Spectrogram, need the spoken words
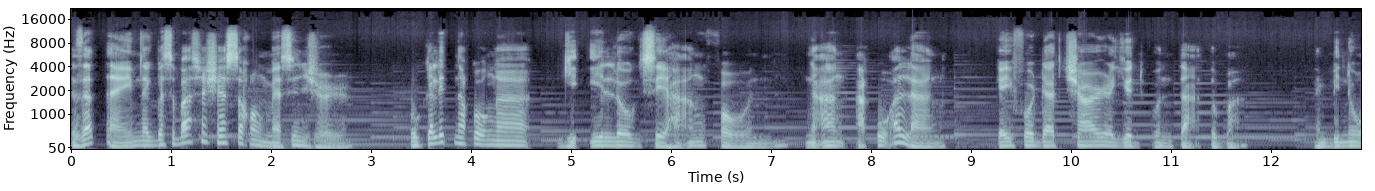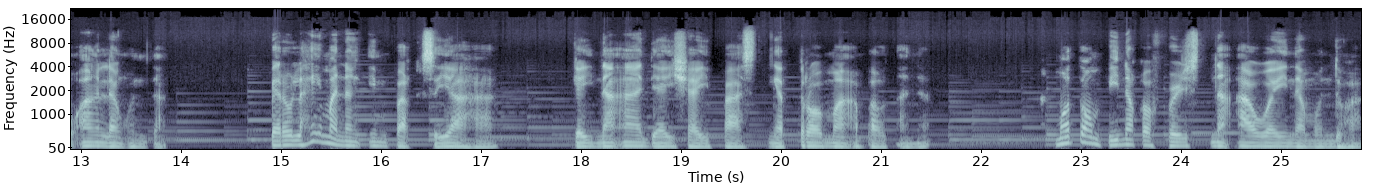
That time, nagbasa-basa siya sa kong messenger ug kalit na ko nga giilog siya ang phone nga ang ako alang kay for that char yun unta to ba? Ang binuang lang unta. Pero lahi man ang impact siya ha? Kay naa di siya past nga trauma about ana. Mo to ang pinaka first na away na mundo ha?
